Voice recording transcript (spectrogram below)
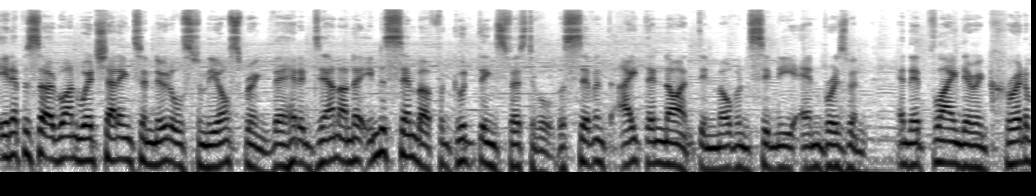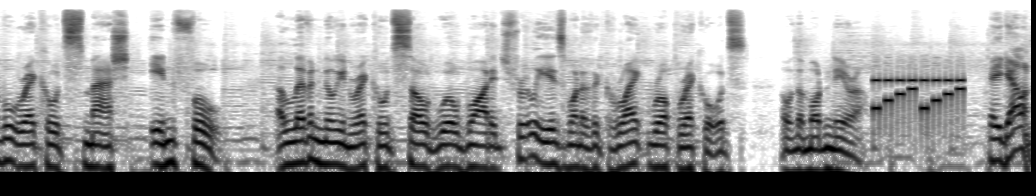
In episode one, we're chatting to Noodles from The Offspring. They're headed down under in December for Good Things Festival, the 7th, 8th, and 9th in Melbourne, Sydney, and Brisbane. And they're playing their incredible record Smash in full. 11 million records sold worldwide. It truly is one of the great rock records of the modern era. How you going?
